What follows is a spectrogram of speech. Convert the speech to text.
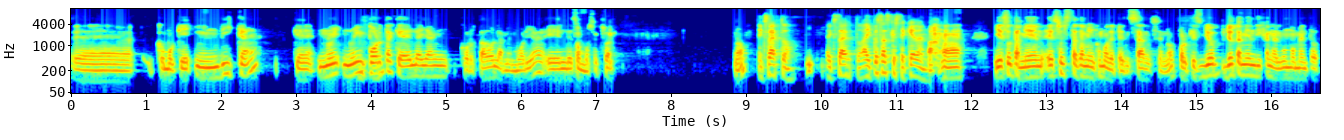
Eh, como que indica que no, no importa que a él le hayan cortado la memoria, él es homosexual. ¿No? Exacto, exacto. Hay cosas que se quedan. Ajá. Y eso también, eso está también como de pensarse, ¿no? Porque yo, yo también dije en algún momento,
